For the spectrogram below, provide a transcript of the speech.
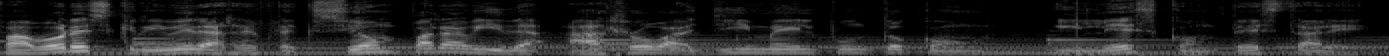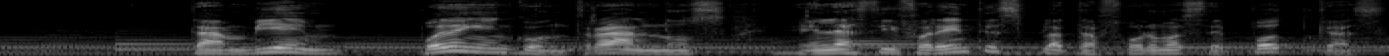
favor escribir a reflexión y les contestaré. También Pueden encontrarnos en las diferentes plataformas de podcast,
